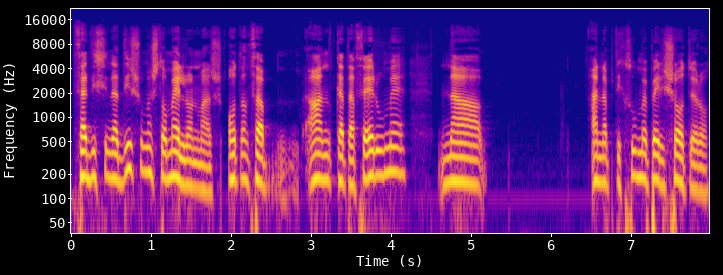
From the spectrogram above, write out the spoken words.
θα τη συναντήσουμε στο μέλλον μας όταν θα, αν καταφέρουμε να αναπτυχθούμε περισσότερο.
